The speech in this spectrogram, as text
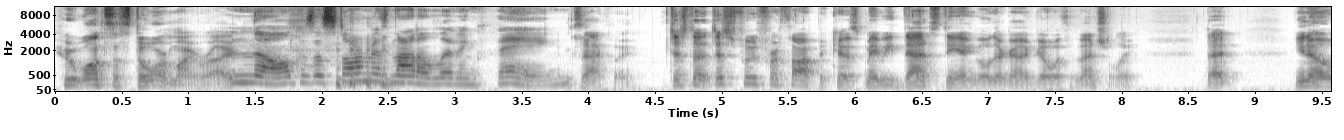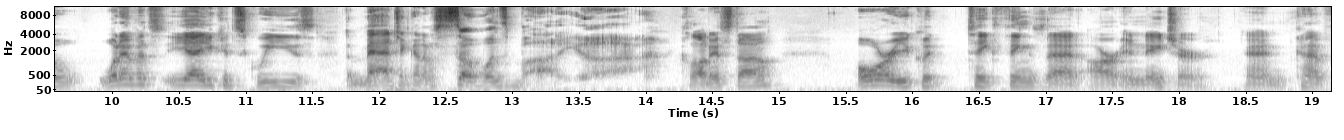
Who wants a storm, am I right? no, because a storm is not a living thing. Exactly. Just a, just food for thought because maybe that's the angle they're gonna go with eventually. That you know, what if it's yeah, you could squeeze the magic out of someone's body, ugh, Claudia style, or you could take things that are in nature and kind of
